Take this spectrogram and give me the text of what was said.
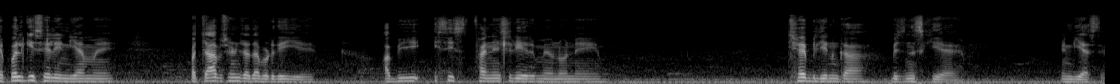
एप्पल की सेल इंडिया में पचास परसेंट ज़्यादा बढ़ गई है। अभी इसी फाइनेंशियल ईयर में उन्होंने छः बिलियन का बिज़नेस किया है। इंडिया से।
